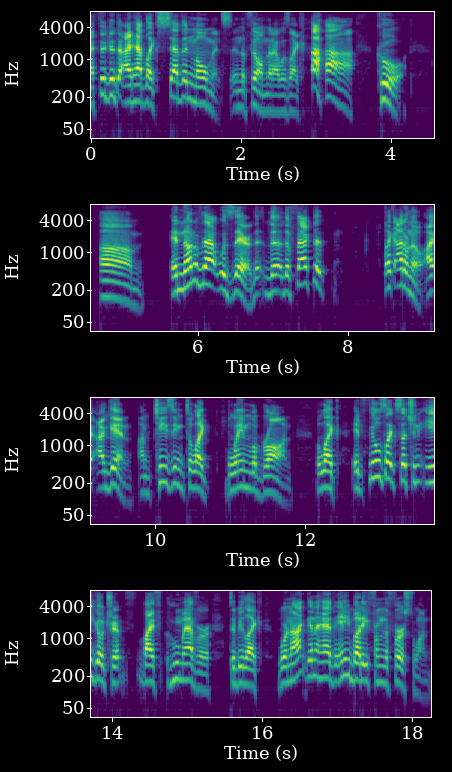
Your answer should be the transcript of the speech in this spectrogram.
I figured that I'd have like 7 moments in the film that I was like, "Ha ha, cool." Um and none of that was there. The the, the fact that like I don't know. I again, I'm teasing to like blame LeBron, but like it feels like such an ego trip by whomever to be like, we're not gonna have anybody from the first one.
